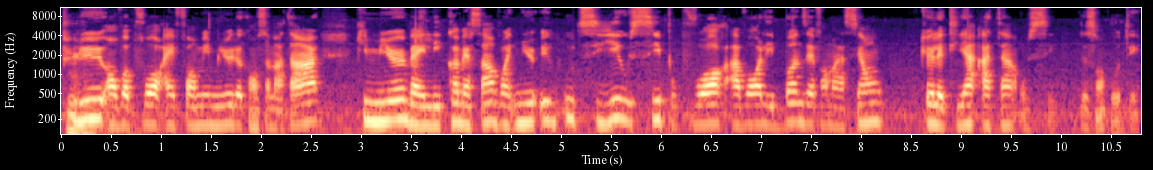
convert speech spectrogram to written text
plus mmh. on va pouvoir informer mieux le consommateur, puis mieux, ben, les commerçants vont être mieux outillés aussi pour pouvoir avoir les bonnes informations que le client attend aussi de son côté.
